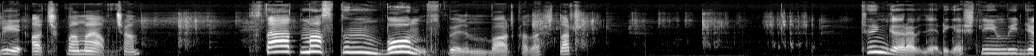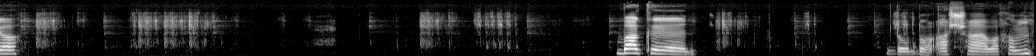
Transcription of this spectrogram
bir açıklama yapacağım. Stat Master'ın bonus bölümü bu arkadaşlar. Tüm görevleri geçtiğim video. Bakın. Dur dur aşağı bakalım.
